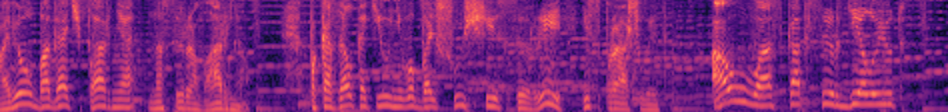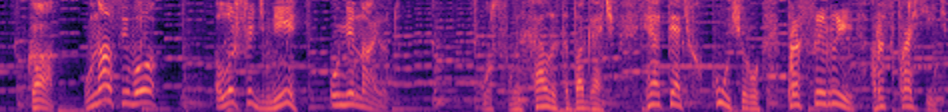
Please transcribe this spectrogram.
Повел богач парня на сыроварню. Показал, какие у него большущие сыры и спрашивает, «А у вас как сыр делают?» «Как? У нас его лошадьми уминают». Услыхал это богач и опять к кучеру про сыры расспросить.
